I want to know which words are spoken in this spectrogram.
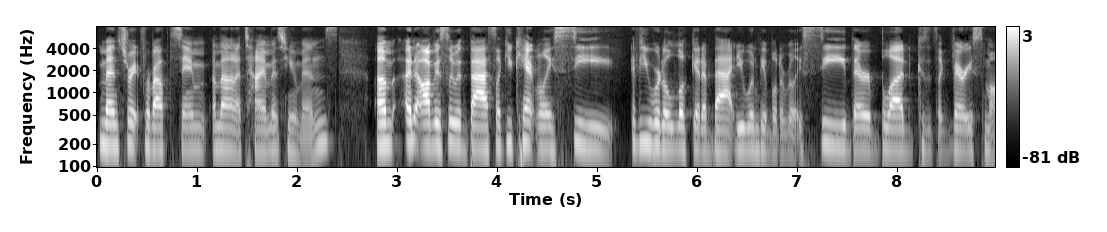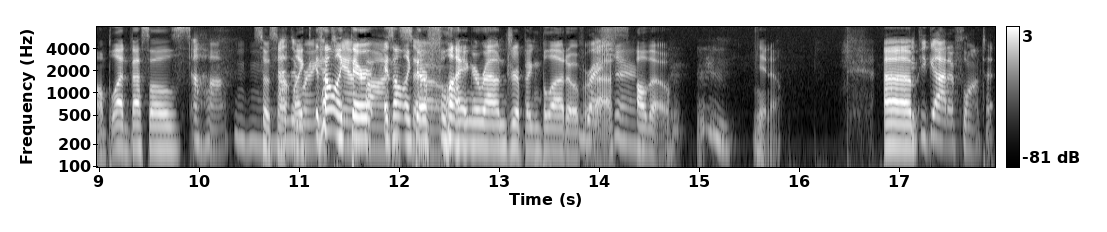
menstruate for about the same amount of time as humans. Um, and obviously, with bats, like you can't really see, if you were to look at a bat, you wouldn't be able to really see their blood because it's like very small blood vessels. Uh huh. So it's not like it's not like they're it's not like they're flying around dripping blood over Right. us. Sure. Although, you know, Um, if you got it, flaunt it.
